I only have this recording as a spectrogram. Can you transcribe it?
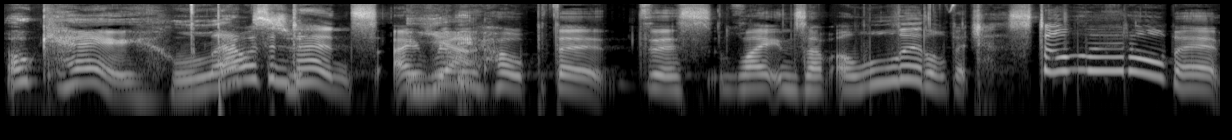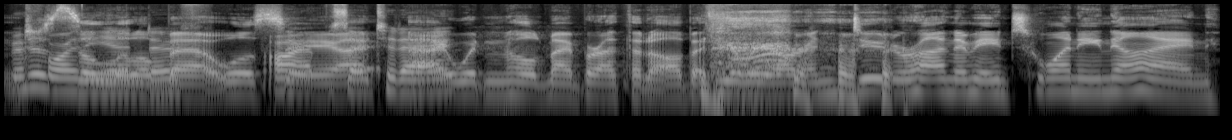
Okay, let's. That was intense. I Yeah. really hope that this lightens up a little bit, just a little bit before Just the a little end of bit. We'll see. our episode I, today. I wouldn't hold my breath at all, but here we are in Deuteronomy 29.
